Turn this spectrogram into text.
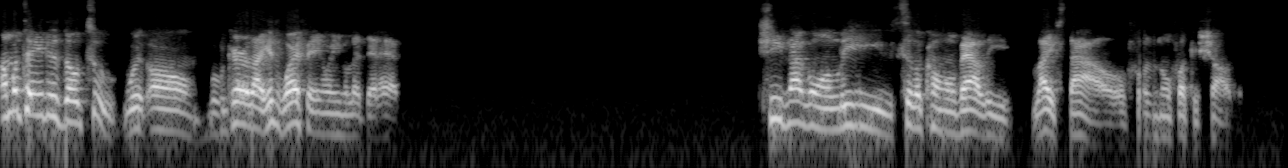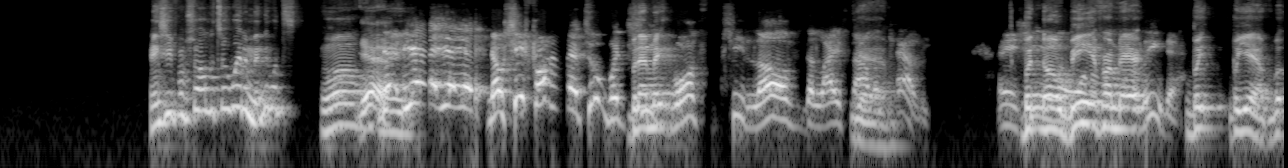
I'm gonna tell you this though too. With um, with Curry, like his wife ain't gonna even let that happen. She's not gonna leave Silicon Valley lifestyle for no fucking Charlotte. Ain't she from Charlotte too? Wait a minute. What's well? Yeah. I Yeah, mean, yeah, yeah, yeah. No, she's from there too, but, But that she make- wants, she loves the lifestyle of Yeah. Cali. And But no, being from there- that. But but yeah, but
